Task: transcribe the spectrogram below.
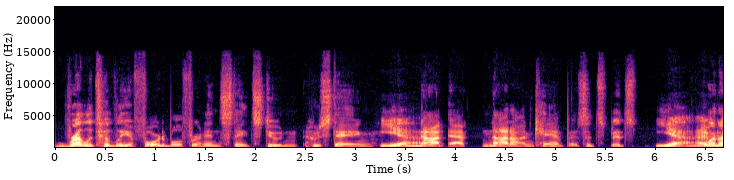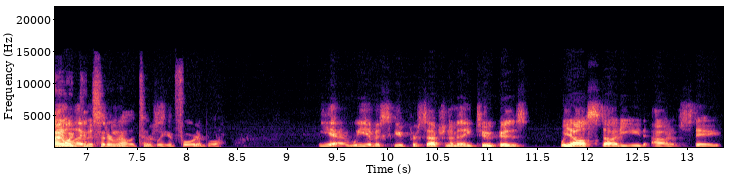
relatively affordable for an in-state student who's staying Yeah. not at not on campus. It's it's yeah. what I would consider relatively pers- affordable. Yeah, we have a skewed perception of everything too because we all studied out of state.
